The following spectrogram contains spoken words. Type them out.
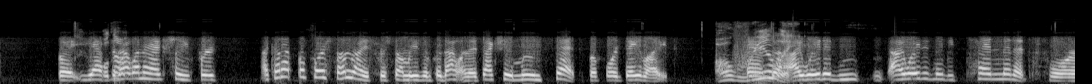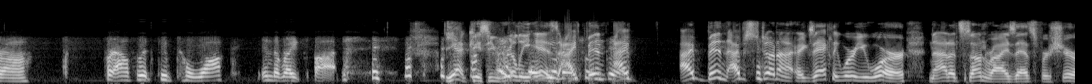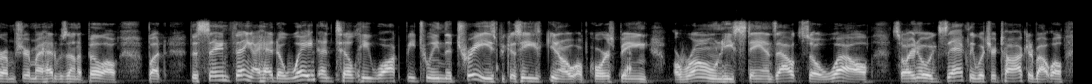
But yeah, well, for no. that one, I actually first I got up before sunrise for some reason for that one. It's actually a moon set before daylight. Oh, really? And, uh, I waited. I waited maybe ten minutes for uh, for Alphabet Soup to walk in the right spot. yeah, because he really is. I've been. I've I've been, I've stood on exactly where you were, not at sunrise, that's for sure. I'm sure my head was on a pillow. But the same thing, I had to wait until he walked between the trees because he, you know, of course, being a roan, he stands out so well. So I know exactly what you're talking about. Well,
